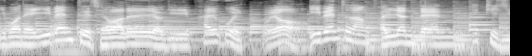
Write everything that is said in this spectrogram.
이번에 이벤트 재화를 여기 팔고 있고요. 이벤트랑 관련된 패키지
